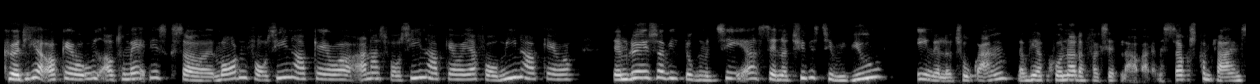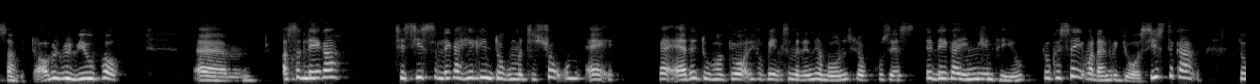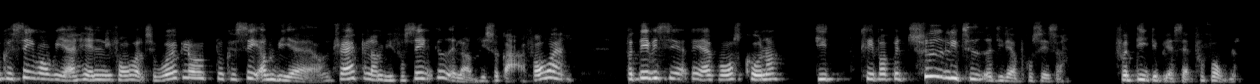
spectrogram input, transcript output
kører de her opgaver ud automatisk, så øh, Morten får sine opgaver, Anders får sine opgaver, jeg får mine opgaver. Dem løser vi, dokumenterer, sender typisk til review en eller to gange. Når vi har kunder, der for eksempel arbejder med SOX compliance, så har vi dobbelt review på. Øhm, og så ligger til sidst så ligger hele din dokumentation af, hvad er det, du har gjort i forbindelse med den her månedslukproces. Det ligger inde i en PO. Du kan se, hvordan vi gjorde sidste gang. Du kan se, hvor vi er henne i forhold til workload. Du kan se, om vi er on track, eller om vi er forsinket, eller om vi sågar er foran. For det vi ser, det er, at vores kunder, de klipper betydelig tid af de der processer, fordi det bliver sat på formel.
